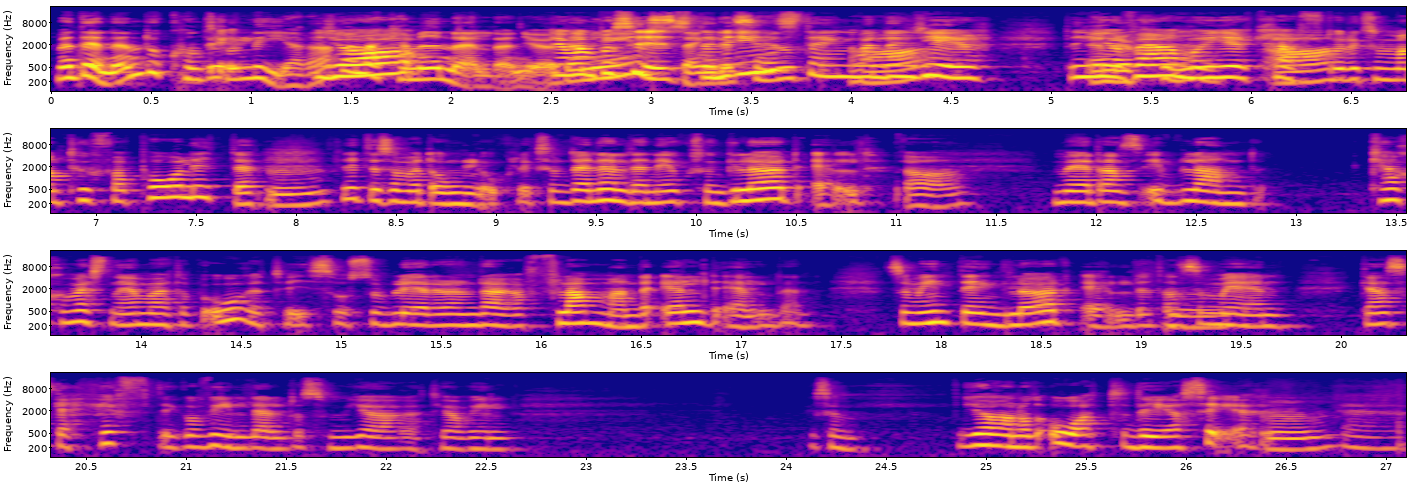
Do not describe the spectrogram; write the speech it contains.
Men den är ändå kontrollerad Ja. den här kaminelden ju. Ja den men är precis, den är sin- instängd men Ja. den ger, den ger värme och ger kraft Ja. och liksom man tuffar på lite. Mm. Lite som ett ånglok liksom. Den elden är också en glödeld. Ja. Medans ibland, kanske mest när jag möter på orättvisor, så blir det den där flammande eldelden. Som inte är en glödeld utan som Mm. är en ganska häftig och vild eld och som gör att jag vill liksom, göra något åt det jag ser. Mm. Eh,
